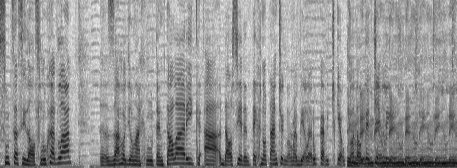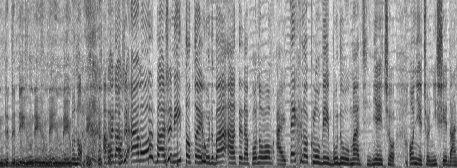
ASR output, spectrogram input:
sudca si dal sluchadla, e, zahodil na chvíľu ten talárik a dal si jeden technotanček, normálne biele rukavičky a ukladal tie tehly. No a povedal, že áno, vážený, toto je hudba a teda po novom aj technokluby budú mať niečo, o niečo nižšie daň.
